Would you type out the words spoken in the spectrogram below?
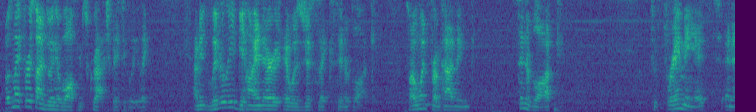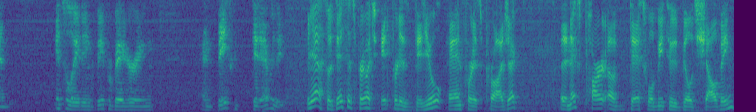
it was my first time doing it all from scratch, basically. Like, I mean, literally behind there, it was just like cinder block. So I went from having cinder block to framing it and then insulating, vapor barriering, and basically did everything. Yeah, so this is pretty much it for this video and for this project. The next part of this will be to build shelving,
